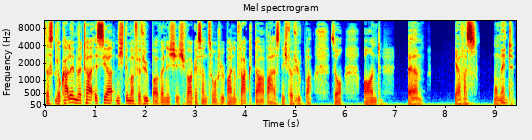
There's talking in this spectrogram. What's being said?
Das lokale Inventar ist ja nicht immer verfügbar. Wenn ich, ich war gestern zum Beispiel bei einem Wrack, da war es nicht verfügbar. So. Und ähm, ja, was? Moment,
